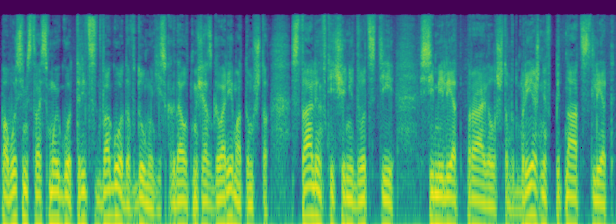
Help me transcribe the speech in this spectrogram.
по 88 год, 32 года, вдумайтесь, когда вот мы сейчас говорим о том, что Сталин в течение 27 лет правил, что вот Брежнев 15 лет.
